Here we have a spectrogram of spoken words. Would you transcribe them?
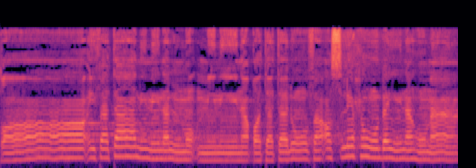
طائفتان من المؤمنين اقتتلوا فأصلحوا بينهما.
